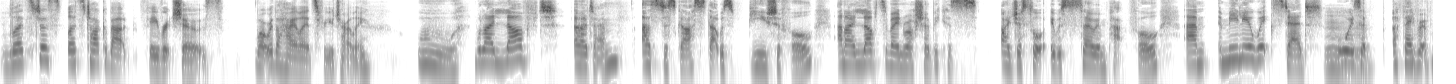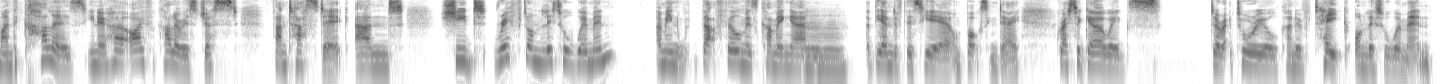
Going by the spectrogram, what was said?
let's just let's talk about favorite shows. What were the highlights for you, Charlie? Ooh. Well, I loved Erdem, as discussed. That was beautiful. And I loved Simone Rocha because I just thought it was so impactful. Um, Emilia Wickstead, always a, a favourite of mine. The colours, you know, her eye for colour is just fantastic. And she'd riffed on Little Women. I mean, that film is coming um, at the end of this year on Boxing Day. Greta Gerwig's directorial kind of take on Little Women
